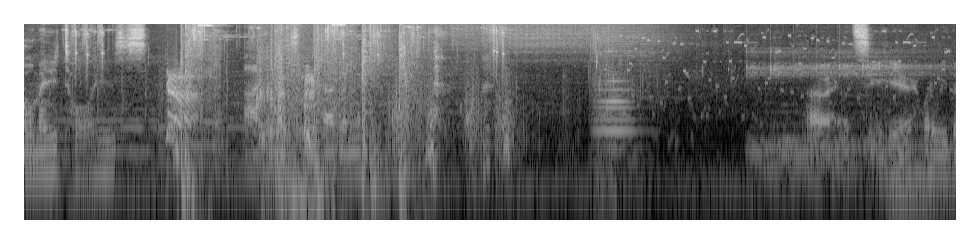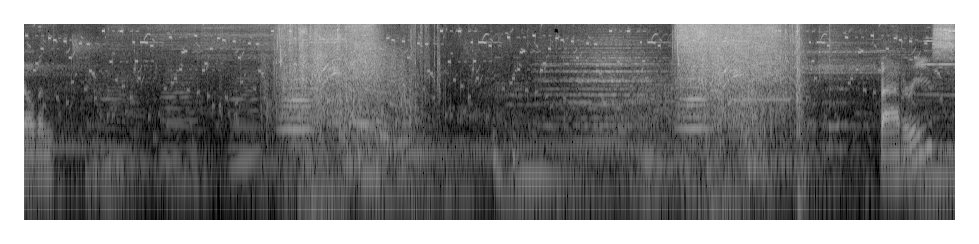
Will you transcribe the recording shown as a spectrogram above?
So many toys. In heaven. Alright, let's see here. What are we building? Batteries?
